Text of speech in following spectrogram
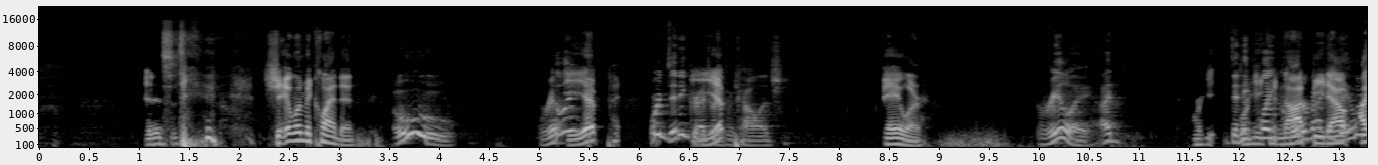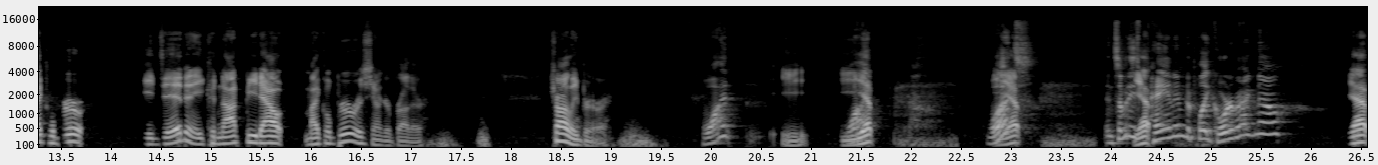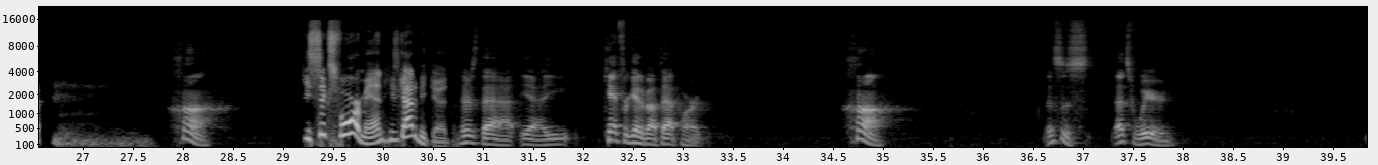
It is Jalan McClendon. Ooh, really? Yep. Where did he graduate Yep. from college? Baylor. Really? I Where he, Did where he play could not beat out Baylor? Michael Brewer. He did, and he could not beat out Michael Brewer's younger brother, Charlie Brewer. what? He- What? Yep, What? Yep. And somebody's Yep. paying him to play quarterback now? yep. Huh. He's six four, man. He's got to be good. There's that. Yeah, you can't forget about that part. Huh. This is that's weird.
